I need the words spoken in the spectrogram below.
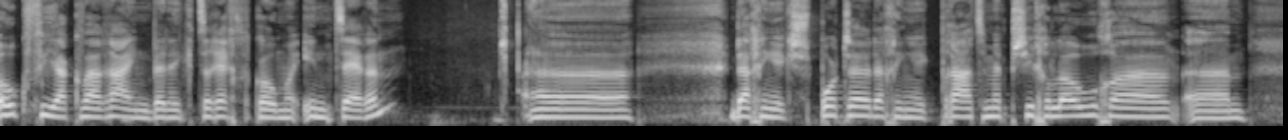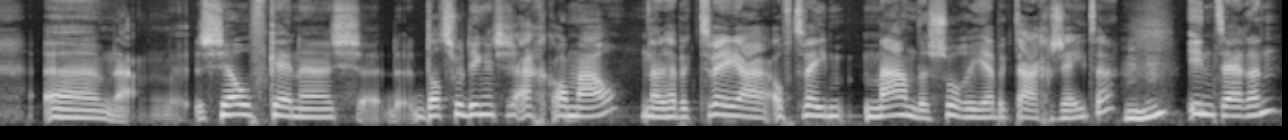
ook via Quarijn, ben ik terechtgekomen intern. Eh, daar ging ik sporten, daar ging ik praten met psychologen, ehm, ehm, nou, zelfkennis, eh, dat soort dingetjes eigenlijk allemaal. Nou, daar heb ik twee jaar of twee maanden, sorry, heb ik daar gezeten, intern.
